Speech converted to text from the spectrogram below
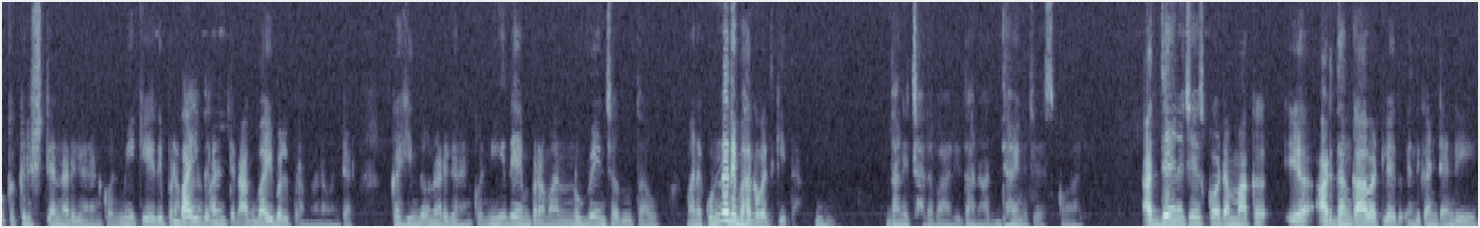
ఒక క్రిస్టియన్ అడిగారు అనుకోండి మీకు ఏది ప్రమాణం. అంటే నాకు బైబిల్ ప్రమాణం అంటారు. ఒక హిందువుని అడిగారు అనుకోండి నీదేం ప్రమాణం? నువ్వేం చదువుతావు? మనకున్నది భగవద్గీత. దాన్ని చదవాలి దాన్ని అధ్యయనం చేసుకోవాలి. అధ్యయనం చేసుకోవడం మాకు అర్థం కావట్లేదు. ఎందుకంటే అండి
